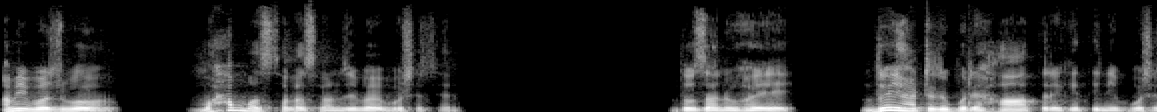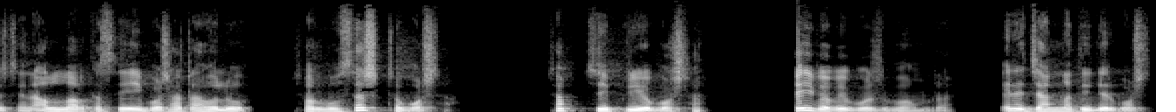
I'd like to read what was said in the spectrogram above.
আমি বসবো। মোহাম্মদ সাল্লাহ সাল্লাম যেভাবে বসেছেন। দোজানু হয়ে দুই হাটের উপরে হাত রেখে তিনি বসেছেন। আল্লাহর কাছে এই বসাটা হলো সর্বশ্রেষ্ঠ বসা, সবচেয়ে প্রিয় বসা। এইভাবে বসবো আমরা। এটা জান্নাতিদের বসা।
